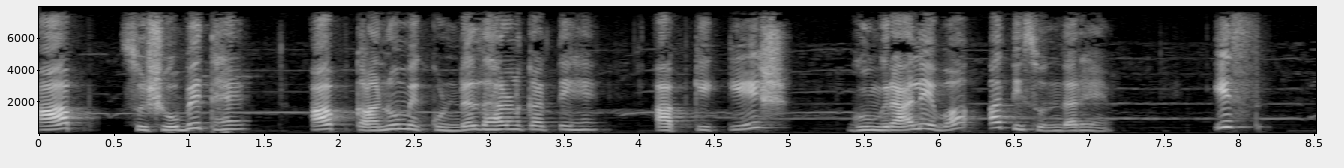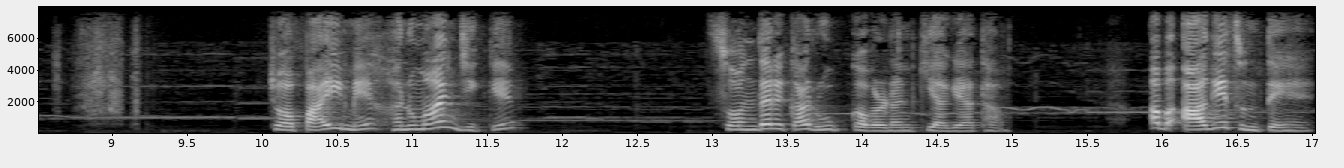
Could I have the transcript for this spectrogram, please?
आप सुशोभित हैं, आप कानों में कुंडल धारण करते हैं, आपके केश घुंघराले व अति सुंदर हैं। इस चौपाई में हनुमान जी के सौंदर्य का रूप का वर्णन किया गया था। अब आगे सुनते हैं।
